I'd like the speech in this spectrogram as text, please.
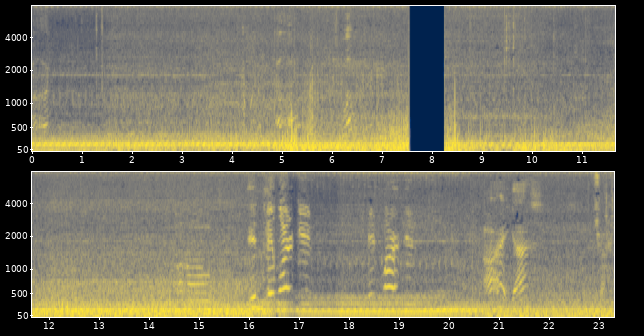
Uh-oh. Uh-oh. It's blowing. Uh-oh. It, it working. It's working. All right, guys. Try it.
